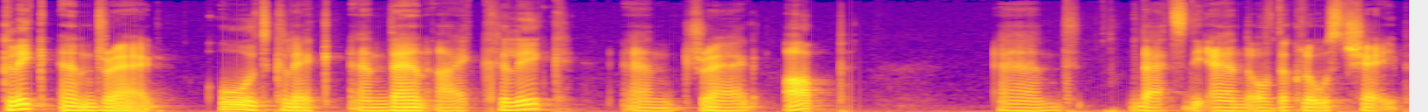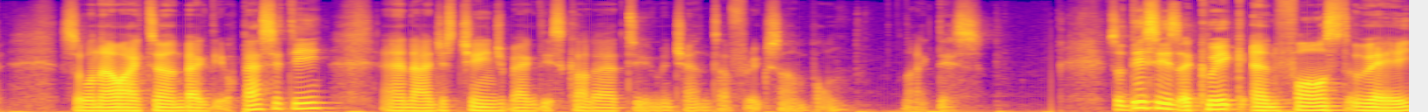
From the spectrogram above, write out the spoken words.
click and drag, alt click, and then I click and drag up and that's the end of the closed shape. So now I turn back the opacity and I just change back this color to magenta, for example, like this. So this is a quick and fast way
